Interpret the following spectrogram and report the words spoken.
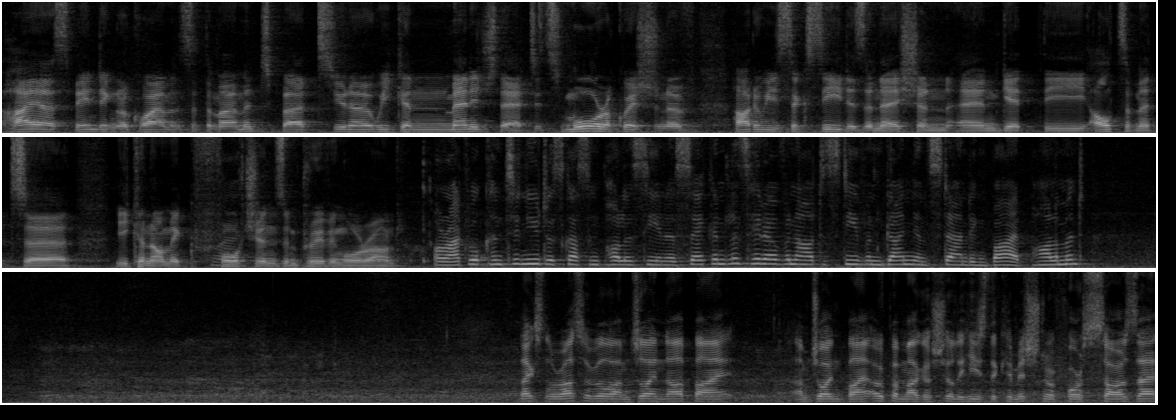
higher spending requirements at the moment, but you know we can manage that. It's more a question of how do we succeed as a nation and get the ultimate uh, economic fortunes improving all around. All right, we'll continue discussing policy in a second. Let's head over now to Stephen Gunnion standing by at Parliament. Thanks. Well, I'm joined now by I'm joined by Oupa Magashule. He's the commissioner for SARSA.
